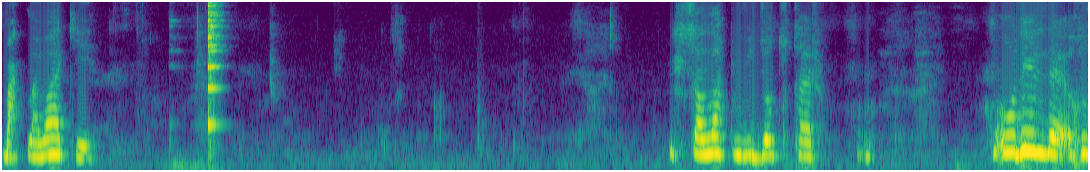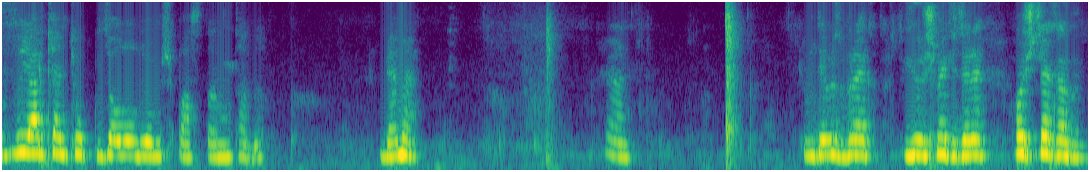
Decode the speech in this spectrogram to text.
Baklava ki. İnşallah bu video tutar. O değil de hızlı yerken çok güzel oluyormuş pastanın tadı. Değil? Yani. Videomuz buraya kadar. Görüşmek üzere. Hoşça kalın.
